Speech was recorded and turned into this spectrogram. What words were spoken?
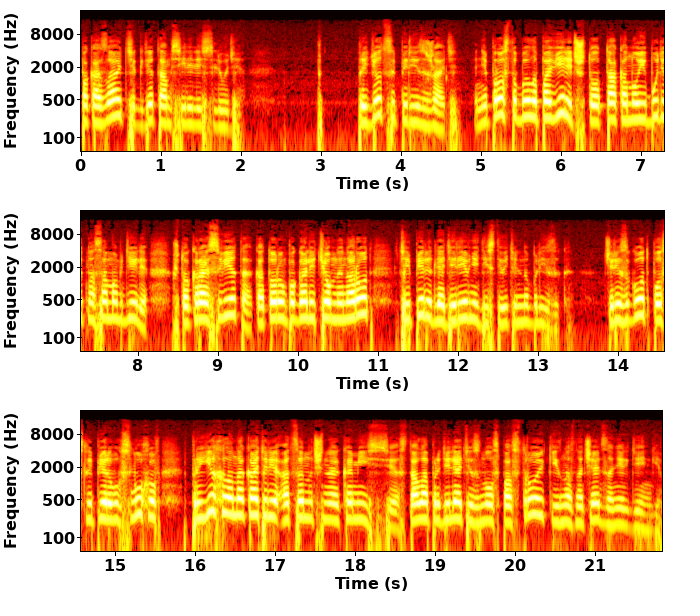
показать, где там селились люди придется переезжать. Не просто было поверить, что так оно и будет на самом деле, что край света, которым пугали темный народ, теперь для деревни действительно близок. Через год после первых слухов приехала на катере оценочная комиссия, стала определять износ постройки и назначать за них деньги.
